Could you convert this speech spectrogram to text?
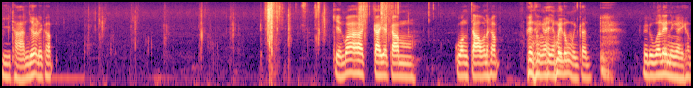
มีฐานเยอะเลยครับ เขียนว่ากายกรรมกวงเจ้านะครับ เป็นยังไงยังไม่รู้เหมือนกัน ไม่รู้ว่าเล่นยังไงครับ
